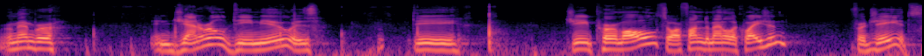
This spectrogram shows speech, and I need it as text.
remember, in general, d mu is d g per mole. So our fundamental equation for g, it's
